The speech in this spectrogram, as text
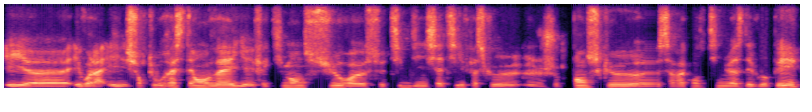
Et, euh, et, voilà. Et surtout, restez en veille effectivement sur ce type d'initiative parce que je pense que ça va continuer à se développer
